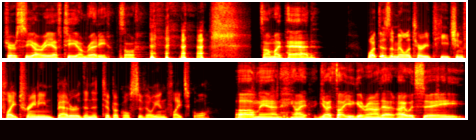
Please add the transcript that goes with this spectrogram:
Sure. C R A F T. I'm ready. So it's on my pad. What does the military teach in flight training better than the typical civilian flight school? Oh man, I yeah, I thought you'd get around that. I would say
